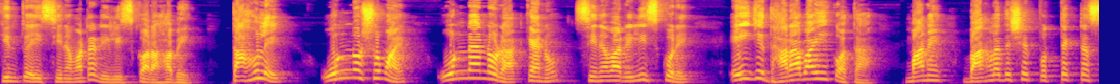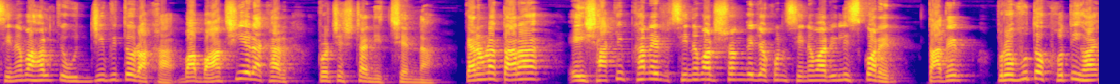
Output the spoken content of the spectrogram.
কিন্তু এই সিনেমাটা রিলিজ করা হবে। তাহলে অন্য সময় অন্যান্যরা কেন সিনেমা রিলিজ করে? এই যে ধারাবাহিকতা মানে বাংলাদেশের প্রত্যেকটা সিনেমা হলকে উজ্জীবিত রাখা বা বাঁচিয়ে রাখার প্রচেষ্টা নিচ্ছেন না। কেননা তারা এই শাকিব খানের সিনেমার সঙ্গে যখন সিনেমা রিলিজ করেন, তাদের প্রভূত ক্ষতি হয়।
